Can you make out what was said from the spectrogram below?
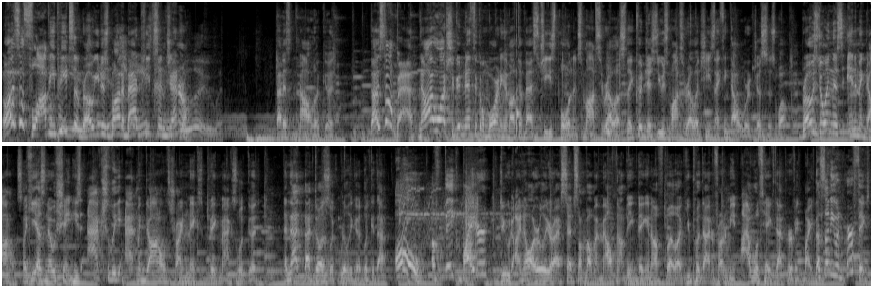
Oh, that's a floppy pizza, bro. You just bought a bad pizza in general. That does not look good. That's not bad. Now I watched a good mythical morning about the best cheese pull and it's mozzarella, so they could just use mozzarella cheese. I think that would work just as well. Bro's doing this in a McDonald's. Like he has no shame. He's actually at McDonald's trying to make his Big Macs look good. And that, that does look really good. Look at that. Oh, a fake biter? Dude, I know earlier I said something about my mouth not being big enough, but like you put that in front of me, I will take that perfect bite. That's not even perfect.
